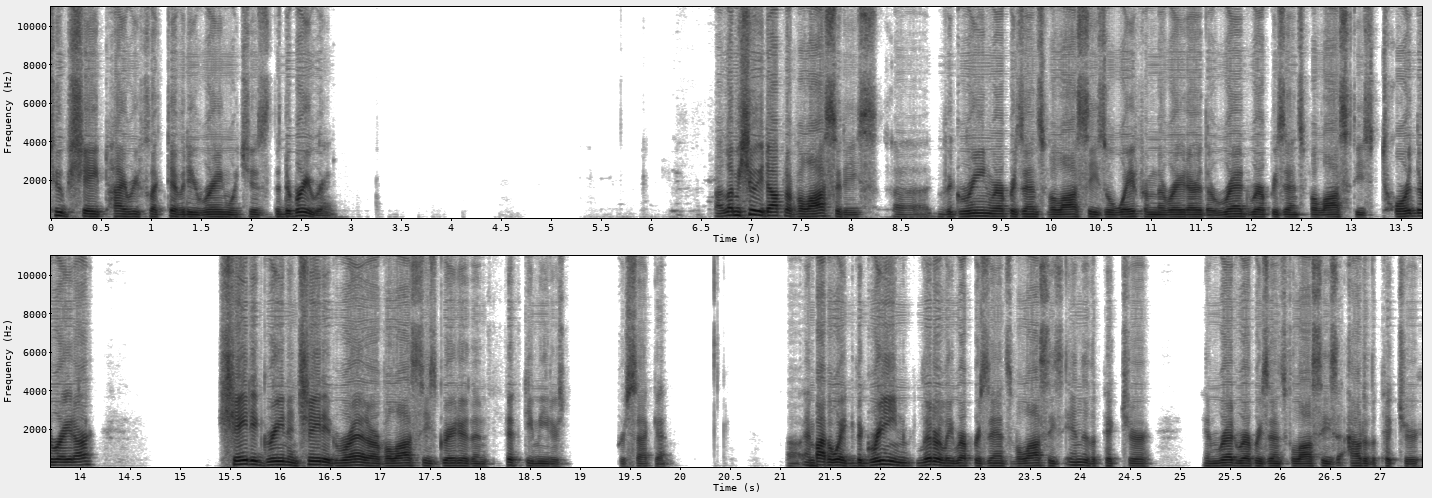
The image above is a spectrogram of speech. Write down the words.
tube-shaped high reflectivity ring, which is the debris ring. Uh, let me show you Doppler velocities. Uh, the green represents velocities away from the radar. The red represents velocities toward the radar. Shaded green and shaded red are velocities greater than 50 meters per second. Uh, and by the way, the green literally represents velocities into the picture and red represents velocities out of the picture.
